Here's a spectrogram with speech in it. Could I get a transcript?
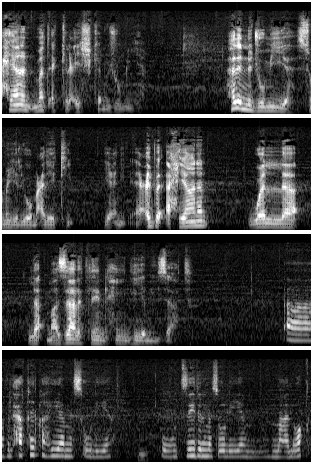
أحيانا ما تأكل عيش كنجومية. هل النجومية سميه اليوم عليك يعني عبء أحيانا؟ ولا لا ما زالت لين الحين هي ميزات؟ آه، في الحقيقة هي مسؤولية. وتزيد المسؤولية مع الوقت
